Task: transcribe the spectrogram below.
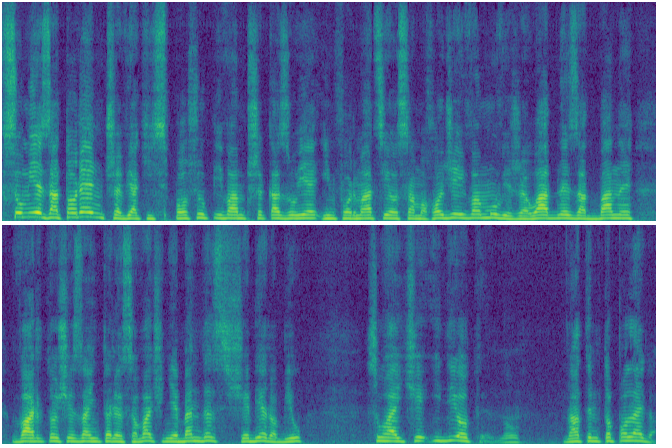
w sumie za to ręczę w jakiś sposób i wam przekazuję informacje o samochodzie i wam mówię, że ładny, zadbany, warto się zainteresować. Nie będę z siebie robił, słuchajcie, idioty. No, na tym to polega.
